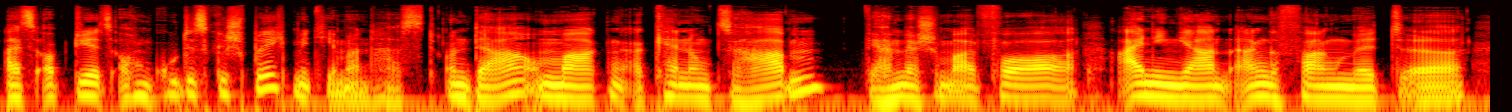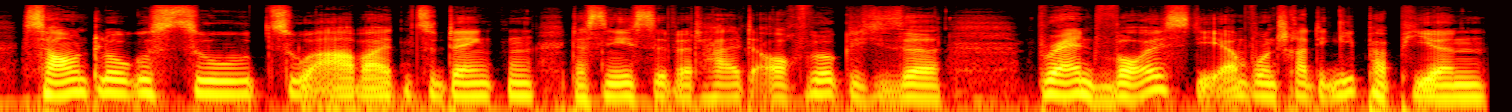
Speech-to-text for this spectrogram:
als ob du jetzt auch ein gutes Gespräch mit jemandem hast. Und da, um Markenerkennung zu haben, wir haben ja schon mal vor einigen Jahren angefangen mit äh, Soundlogos zu, zu arbeiten, zu denken. Das nächste wird halt auch wirklich diese Brand Voice, die irgendwo in Strategiepapieren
